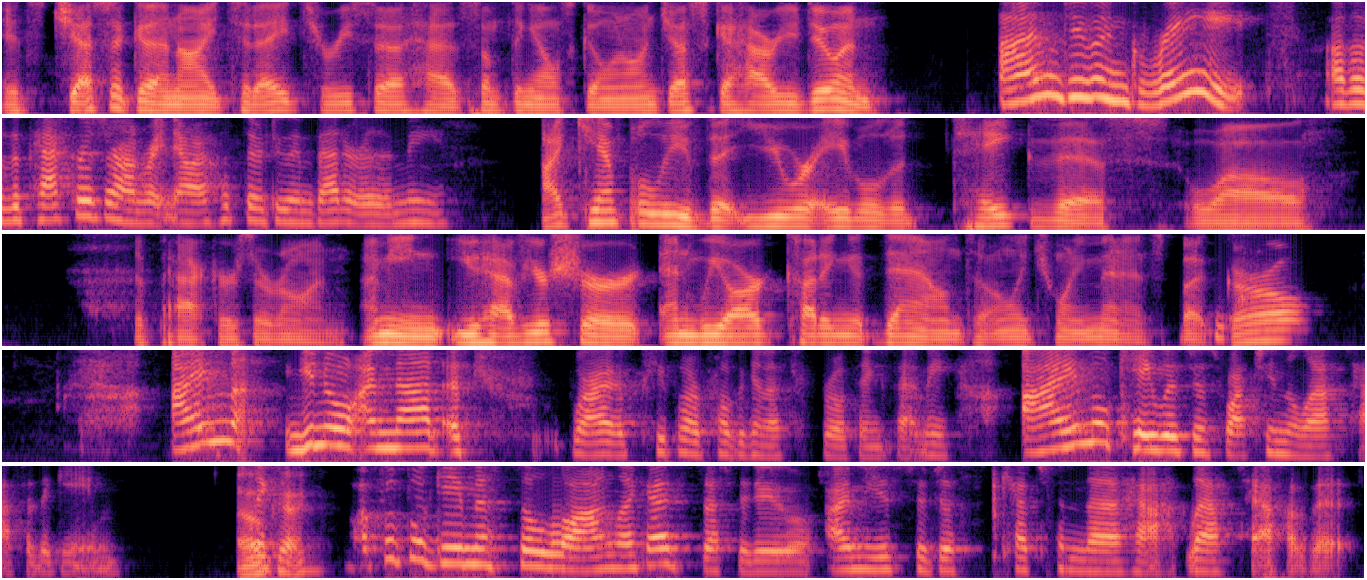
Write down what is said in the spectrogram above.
It's Jessica and I today. Theresa has something else going on. Jessica, how are you doing? I'm doing great. Although the Packers are on right now, I hope they're doing better than me. I can't believe that you were able to take this while the Packers are on. I mean, you have your shirt, and we are cutting it down to only 20 minutes, but girl, I'm, you know, I'm not a. Why people are probably going to throw things at me. I'm okay with just watching the last half of the game. Like, okay. a football game is so long. Like I have stuff to do. I'm used to just catching the ha- last half of it.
